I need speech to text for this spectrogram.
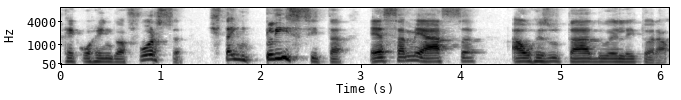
recorrendo à força, está implícita essa ameaça ao resultado eleitoral.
